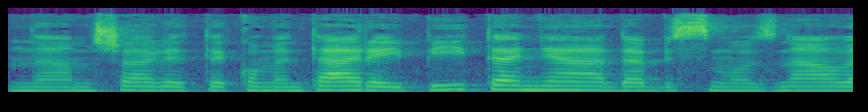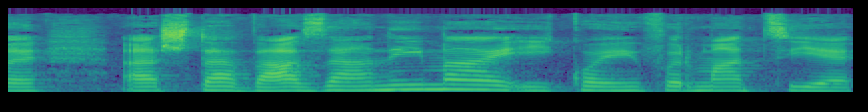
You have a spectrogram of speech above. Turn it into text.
nam šaljete komentare i pitanja da bismo znale šta vas zanima i koje informacije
